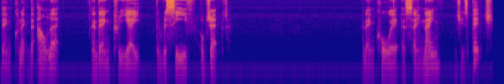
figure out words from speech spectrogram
Then connect the outlet and then create the receive object and then call it a same name, which is pitch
